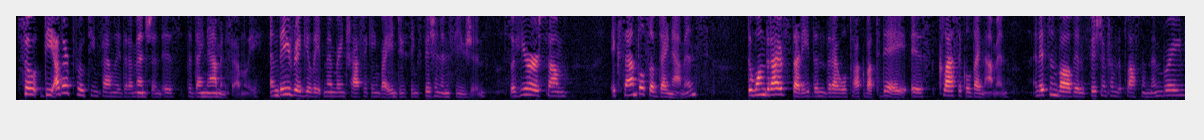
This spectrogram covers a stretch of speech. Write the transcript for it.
So the other protein family that I mentioned is the dynamin family, and they regulate membrane trafficking by inducing fission and fusion. So here are some examples of dynamins. The one that I've studied and that I will talk about today is classical dynamin, and it's involved in fission from the plasma membrane,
